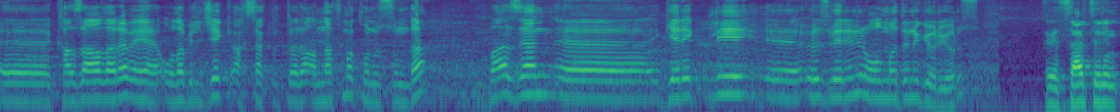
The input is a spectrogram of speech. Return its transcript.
e, kazalara veya olabilecek aksaklıkları anlatma konusunda bazen e, gerekli e, özverinin olmadığını görüyoruz. Evet Serter'in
